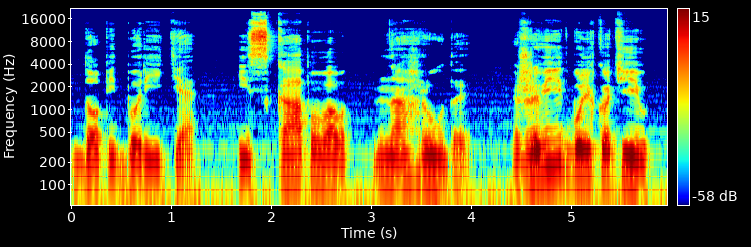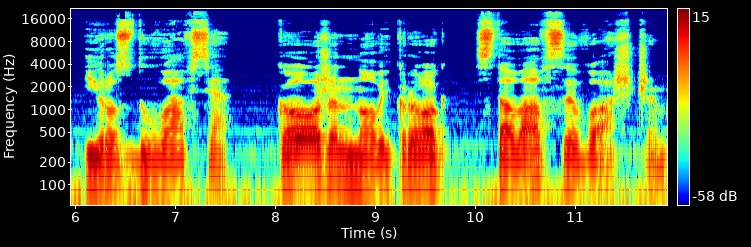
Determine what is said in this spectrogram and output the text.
до підборіддя і скапував на груди. Живіт булькотів і роздувався. Кожен новий крок ставав все важчим.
